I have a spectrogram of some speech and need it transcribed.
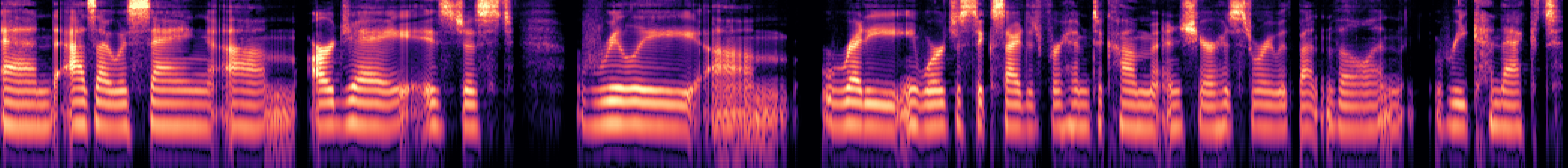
And as I was saying, um, RJ is just really um, ready. We're just excited for him to come and share his story with Bentonville and reconnect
